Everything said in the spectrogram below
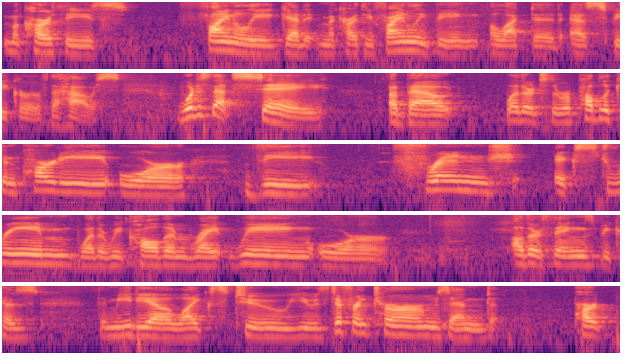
McCarthy's finally get McCarthy finally being elected as Speaker of the House. What does that say about whether it's the Republican Party or the fringe extreme, whether we call them right wing or other things because the media likes to use different terms and part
